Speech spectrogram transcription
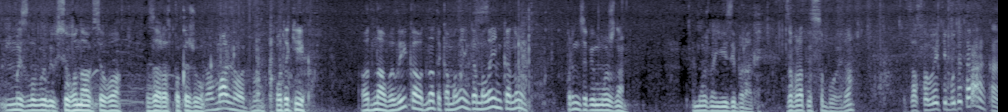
ми зловили всього-навсього. Зараз покажу. Нормально одну. Отаких одна велика, одна така маленька-маленька. Ну, в принципі, можна, можна її зібрати. Забрати з собою, так? Да? Засолити буде таранка.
